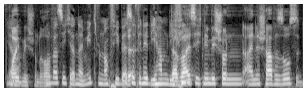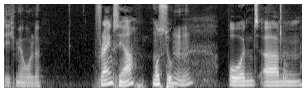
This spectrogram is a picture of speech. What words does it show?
Freue Ja. ich mich schon Und drauf. was ich an der Metro noch viel besser Da- finde, die haben die Da weiß ich nämlich schon eine scharfe Soße, die ich mir hole. Franks, ja, musst du. Mhm. Und ähm,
